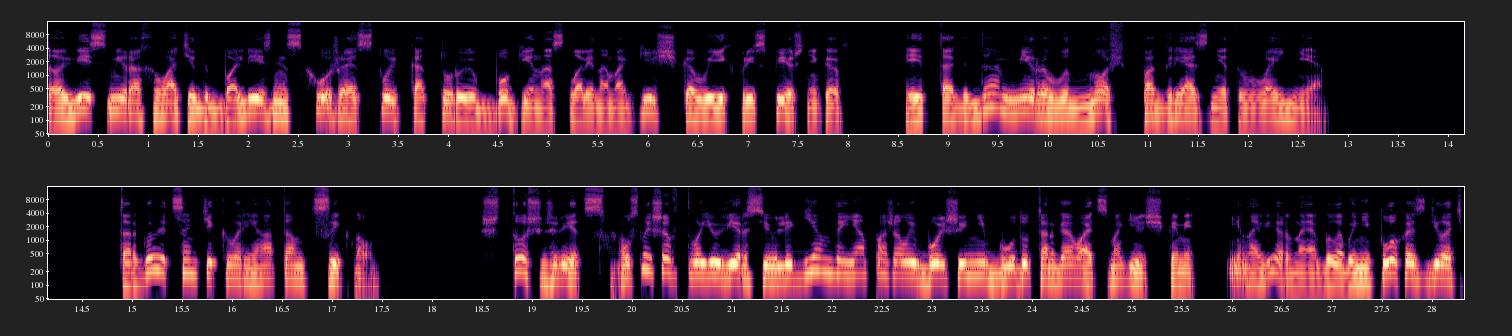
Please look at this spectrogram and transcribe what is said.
то весь мир охватит болезнь, схожая с той, которую боги наслали на могильщиков и их приспешников. И тогда мир вновь погрязнет в войне. Торговец антиквариатом цыкнул. «Что ж, жрец, услышав твою версию легенды, я, пожалуй, больше не буду торговать с могильщиками». И, наверное, было бы неплохо сделать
